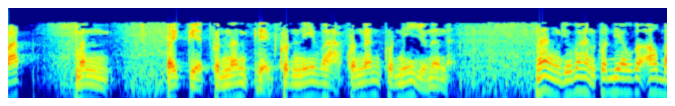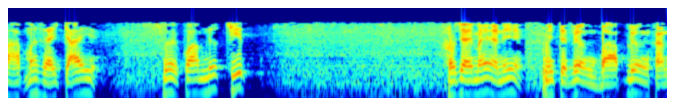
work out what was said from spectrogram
วัด มันไปเกลียดคนนั้นเกลียดคนนี้ว่าคนนั้นคนนี้อยู่นั่นน่ะ นั่งอยู่บ้านคนเดียวก็เอาบาปมาใส่ใจ ด้วยความนึกคิด เข้าใจไหมอันนี้ มีแต่เรื่องบาปเรื่องหัน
